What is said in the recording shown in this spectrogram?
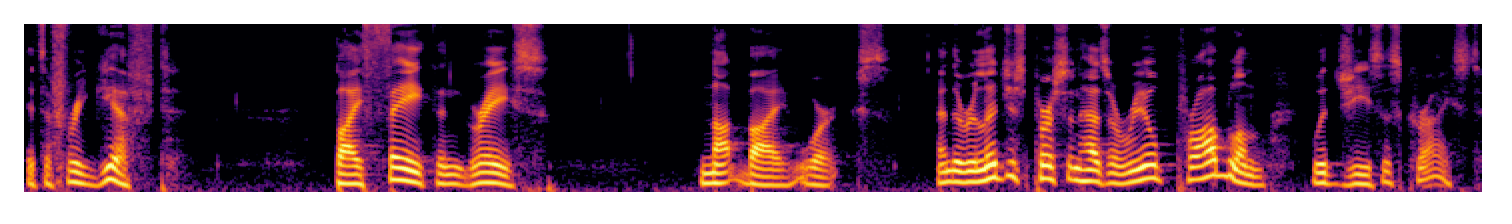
It's a free gift by faith and grace, not by works. And the religious person has a real problem with Jesus Christ.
